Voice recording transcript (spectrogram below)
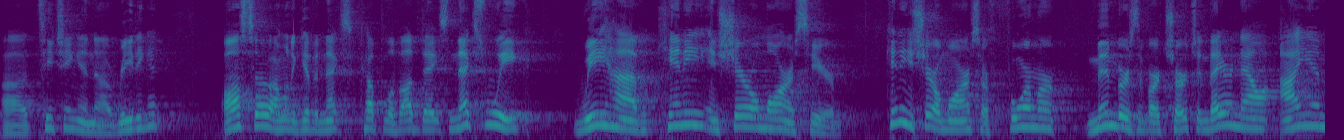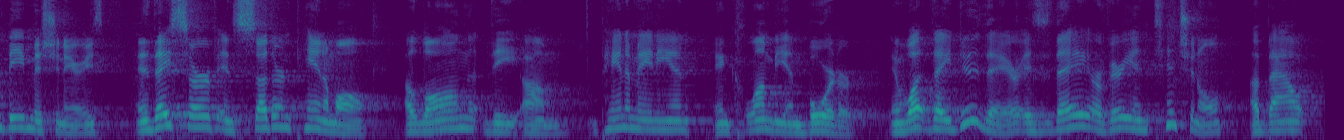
uh, teaching and uh, reading it. Also, I want to give a next couple of updates. Next week, we have Kenny and Cheryl Morris here. Kenny and Cheryl Morris are former members of our church, and they are now IMB missionaries, and they serve in southern Panama along the um, Panamanian and Colombian border. And what they do there is they are very intentional about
